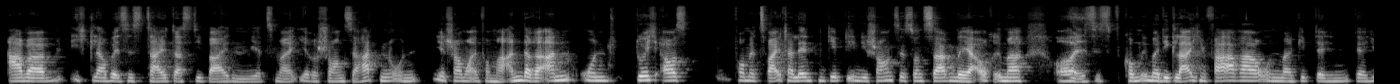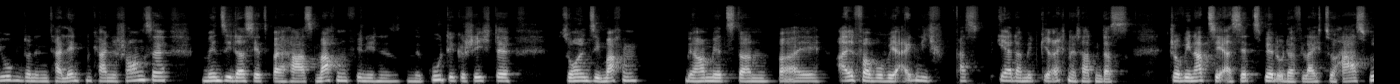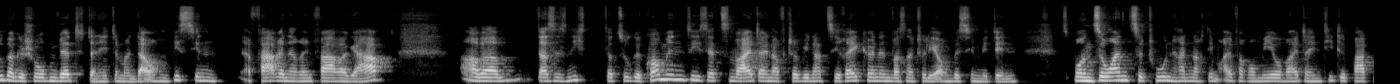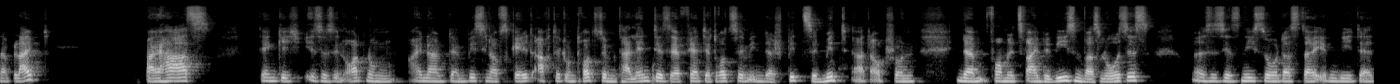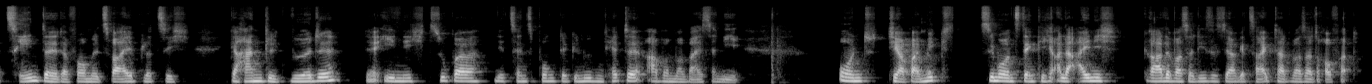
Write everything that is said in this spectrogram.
Aber ich glaube, es ist Zeit, dass die beiden jetzt mal ihre Chance hatten und jetzt schauen wir einfach mal andere an und durchaus Formel 2 Talenten gibt ihnen die Chance, sonst sagen wir ja auch immer, oh, es ist, kommen immer die gleichen Fahrer und man gibt der, der Jugend und den Talenten keine Chance. Wenn sie das jetzt bei Haas machen, finde ich eine, eine gute Geschichte, sollen sie machen. Wir haben jetzt dann bei Alpha, wo wir eigentlich fast eher damit gerechnet hatten, dass Giovinazzi ersetzt wird oder vielleicht zu Haas rübergeschoben wird, dann hätte man da auch ein bisschen erfahreneren Fahrer gehabt. Aber das ist nicht dazu gekommen. Sie setzen weiterhin auf Giovinazzi Räikkönen, was natürlich auch ein bisschen mit den Sponsoren zu tun hat, nachdem Alfa Romeo weiterhin Titelpartner bleibt. Bei Haas, denke ich, ist es in Ordnung. Einer, der ein bisschen aufs Geld achtet und trotzdem Talent ist. Er fährt ja trotzdem in der Spitze mit. Er hat auch schon in der Formel 2 bewiesen, was los ist. Es ist jetzt nicht so, dass da irgendwie der Zehnte der Formel 2 plötzlich gehandelt würde der eh nicht super Lizenzpunkte genügend hätte, aber man weiß ja nie. Und tja, bei Mick sind wir uns, denke ich, alle einig, gerade was er dieses Jahr gezeigt hat, was er drauf hat.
